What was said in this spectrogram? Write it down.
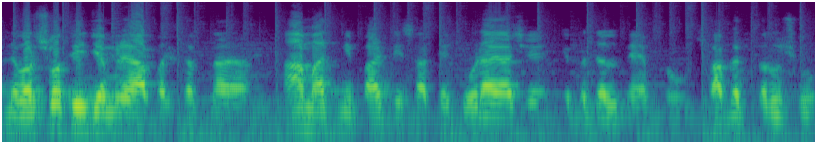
અને વર્ષોથી જેમણે આ પંથકના આમ આદમી પાર્ટી સાથે જોડાયા છે એ બદલ મેં એમનું સ્વાગત કરું છું.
